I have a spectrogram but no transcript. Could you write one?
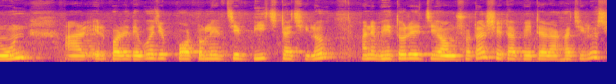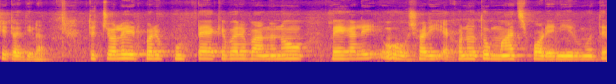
নুন আর এরপরে দেবো যে পটলের যে বীজটা ছিল মানে ভেতরের যে অংশটা সেটা বেটে রাখা ছিল, সেটা দিলাম। তো চলো এরপরে পুরটা একেবারে বানানো হয়ে গেলে, ও সরি এখনও তো মাছ পড়েনি এর মধ্যে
